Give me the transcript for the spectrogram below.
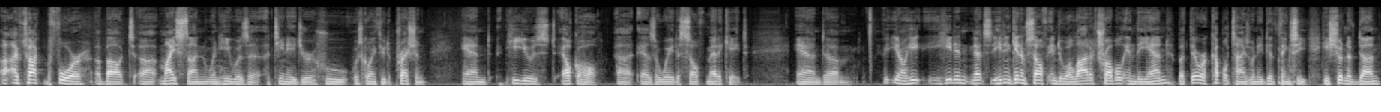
Uh, I've talked before about uh, my son when he was a, a, teenager who was going through depression, and he used alcohol uh, as a way to self medicate. And um, you know, he he didn't he didn't get himself into a lot of trouble in the end, but there were a couple times when he did things he he shouldn't have done.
